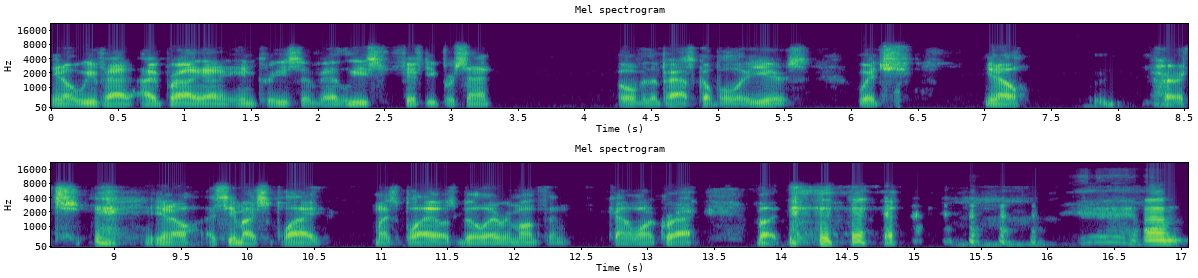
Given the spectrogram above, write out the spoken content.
you know, we've had, I've probably had an increase of at least 50% over the past couple of years, which, you know, hurts. you know, I see my supply, my supply house bill every month and kind of want to cry, but. um,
